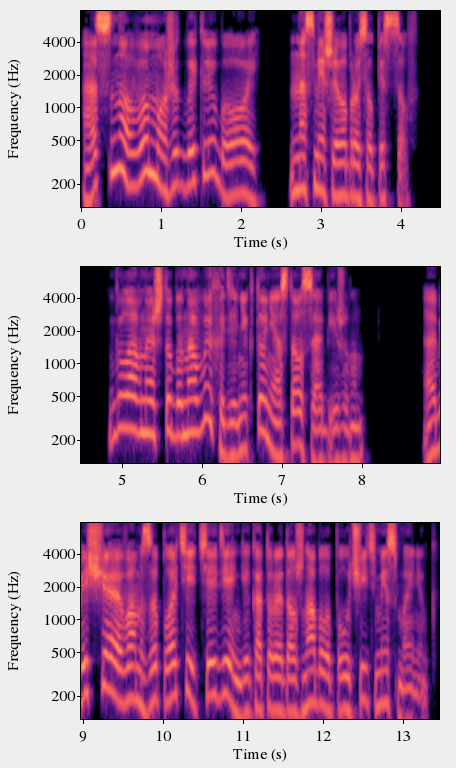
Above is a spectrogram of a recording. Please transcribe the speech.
Основа может быть любой, насмешливо бросил Песцов. Главное, чтобы на выходе никто не остался обиженным. Обещаю вам заплатить те деньги, которые должна была получить мисс Мэннинг,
